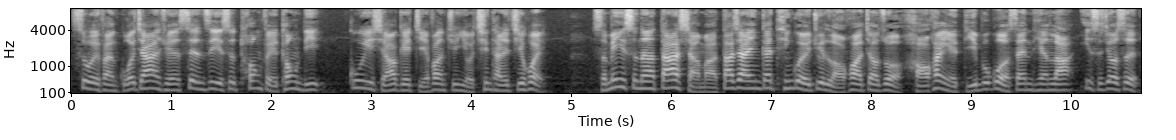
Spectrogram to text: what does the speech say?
是违反国家安全，甚至也是通匪通敌。故意想要给解放军有清台的机会，什么意思呢？大家想嘛，大家应该听过一句老话，叫做“好汉也敌不过三天拉”，意思就是，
